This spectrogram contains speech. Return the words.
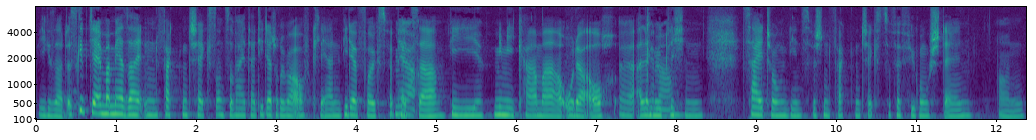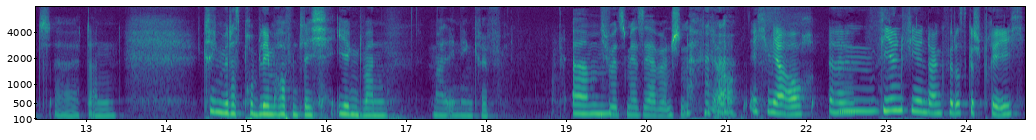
wie gesagt, es gibt ja immer mehr Seiten, Faktenchecks und so weiter, die darüber aufklären, wie der Volksverpetzer, ja. wie Mimikama oder auch äh, alle genau. möglichen Zeitungen, die inzwischen Faktenchecks zur Verfügung stellen. Und äh, dann kriegen wir das Problem hoffentlich irgendwann mal in den Griff. Ähm, ich würde es mir sehr wünschen. Ja, ich mir auch. Äh, vielen, vielen Dank für das Gespräch.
